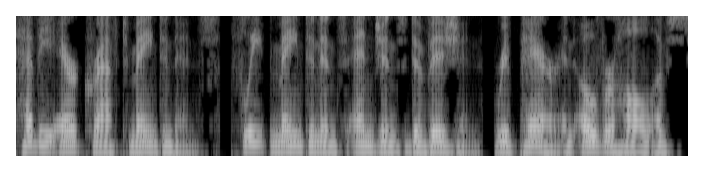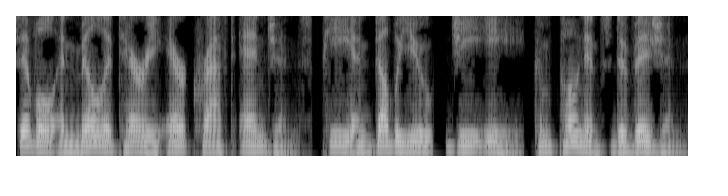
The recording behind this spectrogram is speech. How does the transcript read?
heavy aircraft maintenance, fleet maintenance engines division, repair and overhaul of civil and military aircraft engines P&W, GE components division,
